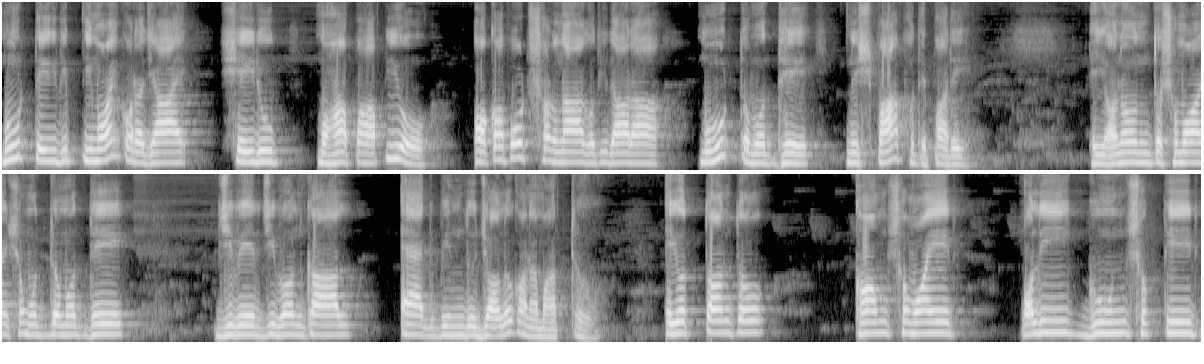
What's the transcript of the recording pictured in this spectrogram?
মুহূর্তেই দীপ্তিময় করা যায়, সেইরূপ মহাপাপীও অকপট শরণাগতি দ্বারা মুহূর্ত মধ্যে নিষ্পাপ হতে পারে। এই অনন্ত সময় সমুদ্র মধ্যে জীবের জীবনকাল এক বিন্দু জলকণা মাত্র। এই অত্যন্ত কম সময়ের অলিক গুণ শক্তির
